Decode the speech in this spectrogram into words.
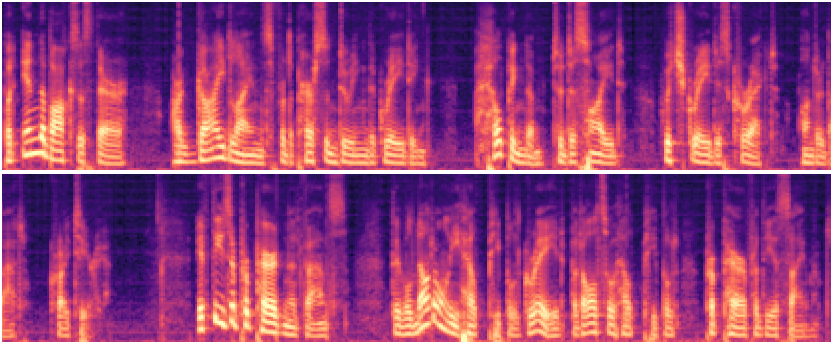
But in the boxes there are guidelines for the person doing the grading, helping them to decide which grade is correct under that criteria. If these are prepared in advance, they will not only help people grade, but also help people prepare for the assignment.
